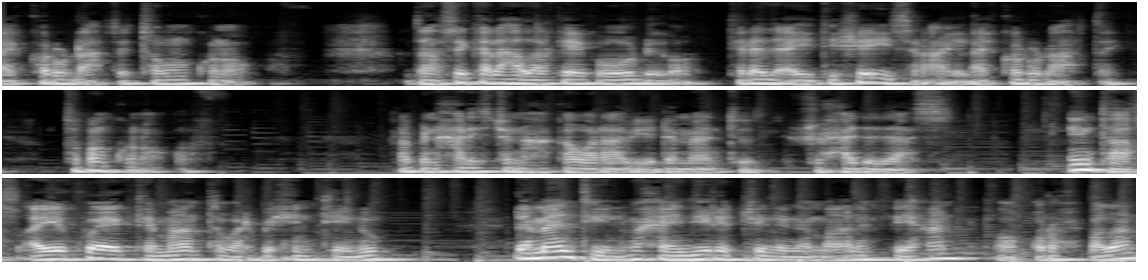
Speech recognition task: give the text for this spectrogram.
ay kor u dhaaftay toban kun oo qof haddaan si kale hadalkayga uu dhigo tirada ay dishay israa'iil ay kor u dhaaftay toban kun oo qof rabbi naxariis jannaha ka waraabiya dhammaantood shuxadadaas intaas ayay ku eegtay maanta warbixinteennu dhammaantiin waxaan idiin rajaynaynaa maalin fiican oo qurux badan.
